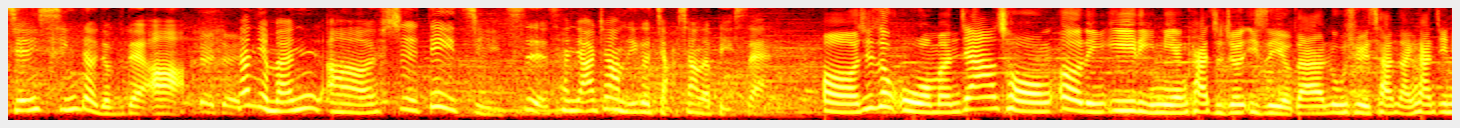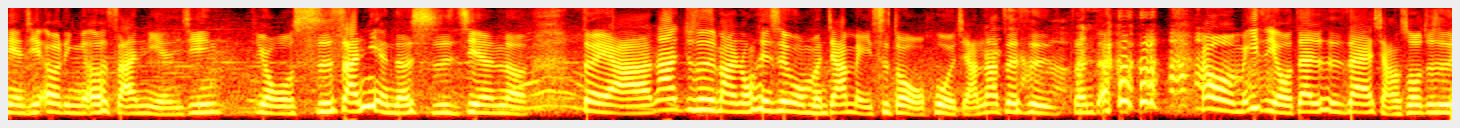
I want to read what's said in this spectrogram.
艰辛的，对不对啊？对对。那你们呃是第几次参加这样的一个奖项的比赛？呃，其实我们家从二零一零年开始就一直有在陆续参展，你看今年已经二零二三年，已经有十三年的时间了。对啊，那就是蛮荣幸，是我们家每一次都有获奖。那这是真的，那我们一直有在就是在想说，就是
